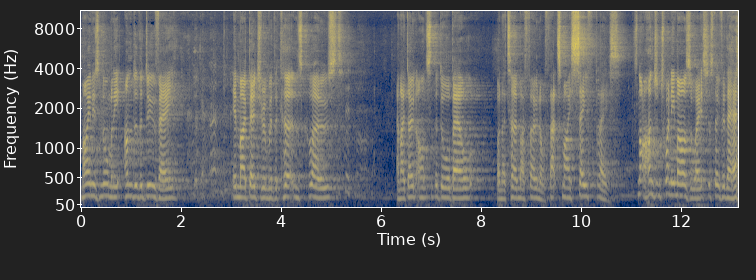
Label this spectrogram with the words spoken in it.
Mine is normally under the duvet in my bedroom with the curtains closed and I don't answer the doorbell when I turn my phone off. That's my safe place. It's not 120 miles away, it's just over there.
